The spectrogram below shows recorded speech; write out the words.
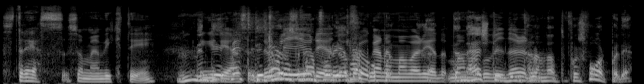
stress som en viktig men ingrediens. det då tror jag blir ju det, då frågan på- är man var redo, Den här studien tror jag inte får svar på det.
